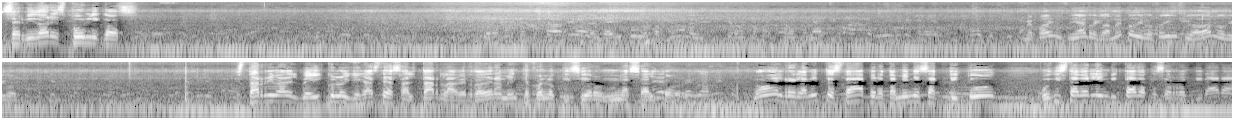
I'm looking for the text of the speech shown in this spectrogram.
servidores públicos. Pero ¿por qué estaba arriba del vehículo? ¿Por qué no le dijeron tomar ¿Me puedes enseñar el reglamento? Digo, soy un ciudadano, digo. Está arriba del vehículo y llegaste a asaltarla, verdaderamente fue lo que hicieron, un asalto. No, el reglamento está, pero también esa actitud. Pudiste haberle invitado a que se retirara.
